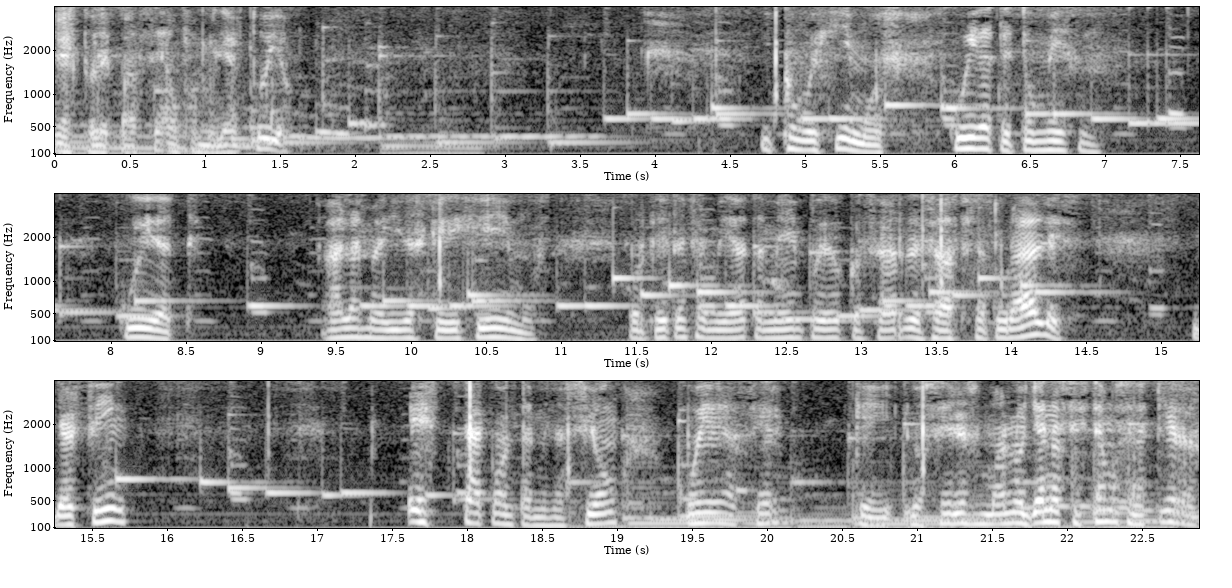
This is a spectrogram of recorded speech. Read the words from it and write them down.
esto le pase a un familiar tuyo. Y como dijimos, cuídate tú mismo. Cuídate. A las medidas que dijimos. Porque esta enfermedad también puede causar desastres naturales. Y al fin, esta contaminación puede hacer que los seres humanos ya no existamos en la Tierra.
